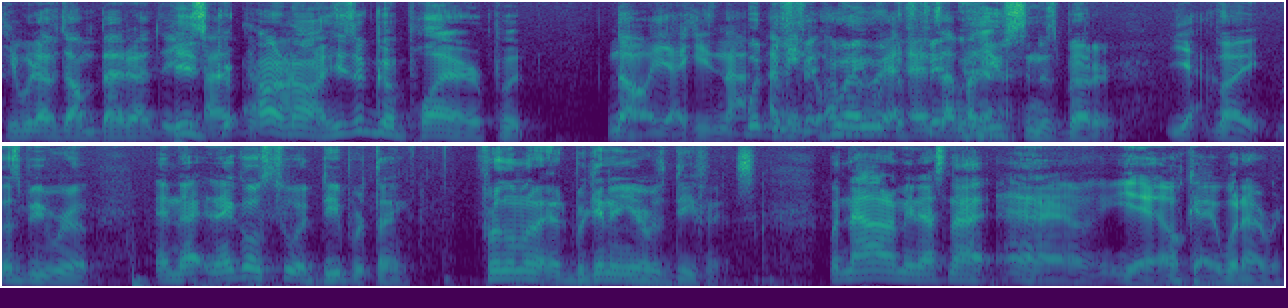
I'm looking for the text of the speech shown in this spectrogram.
He would have done better at the. he's. at Good. the Oh no, he's a good player, but no, yeah, he's not. But I the mean, fit, I mean, whoever the fit up with at- Houston is better. Yeah. Like, let's be real. And that, that goes to a deeper thing. For them, at the beginning of the year was defense. But now, I mean, that's not, eh, yeah, okay, whatever.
